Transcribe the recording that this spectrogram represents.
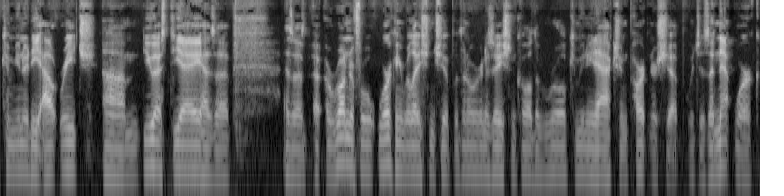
community outreach. Um, USDA has a has a, a, wonderful working relationship with an organization called the Rural Community Action Partnership, which is a network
